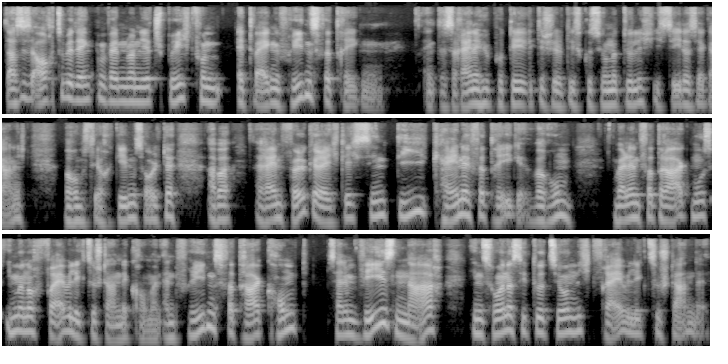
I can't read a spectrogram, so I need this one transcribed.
das ist auch zu bedenken, wenn man jetzt spricht von etwaigen Friedensverträgen. das ist eine reine hypothetische Diskussion natürlich, ich sehe das ja gar nicht, warum es die auch geben sollte, aber rein völkerrechtlich sind die keine Verträge. Warum? Weil ein Vertrag muss immer noch freiwillig zustande kommen. Ein Friedensvertrag kommt seinem Wesen nach in so einer Situation nicht freiwillig zustande.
